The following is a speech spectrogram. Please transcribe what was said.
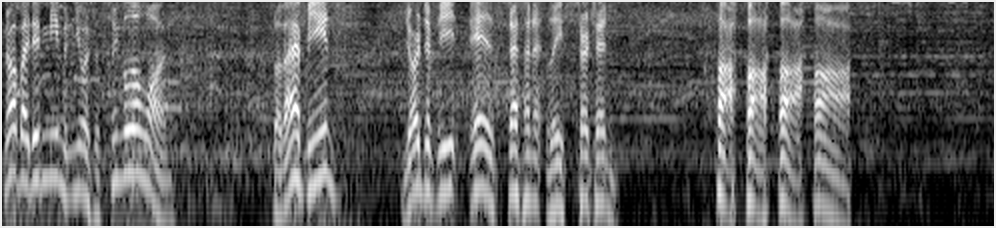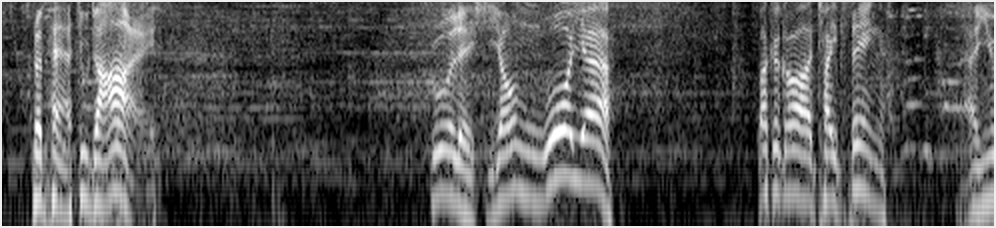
Nope, I didn't even use a single one. So that means your defeat is definitely certain. Ha ha ha ha! Prepare to die! Foolish young warrior! Bakugan type thing. And you,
